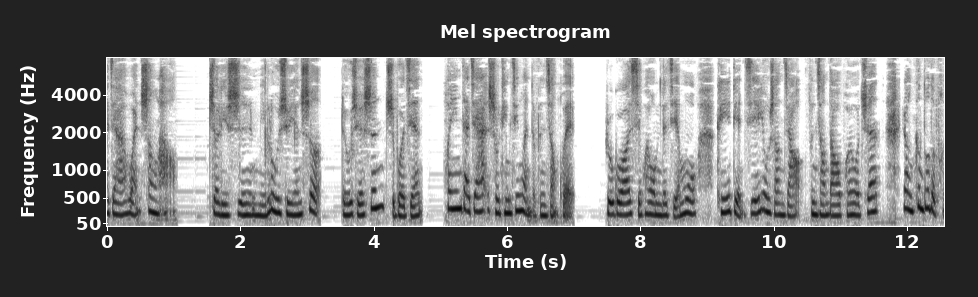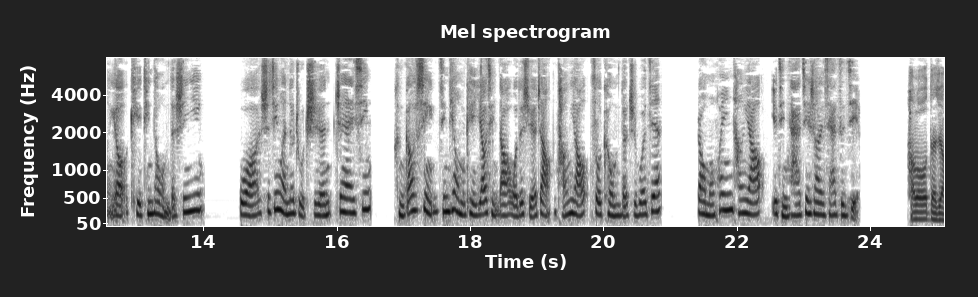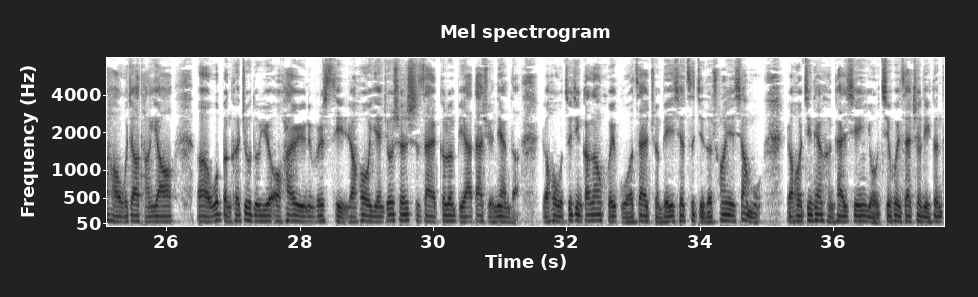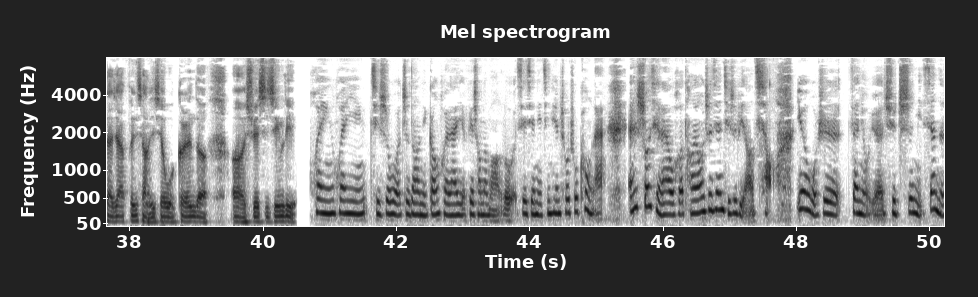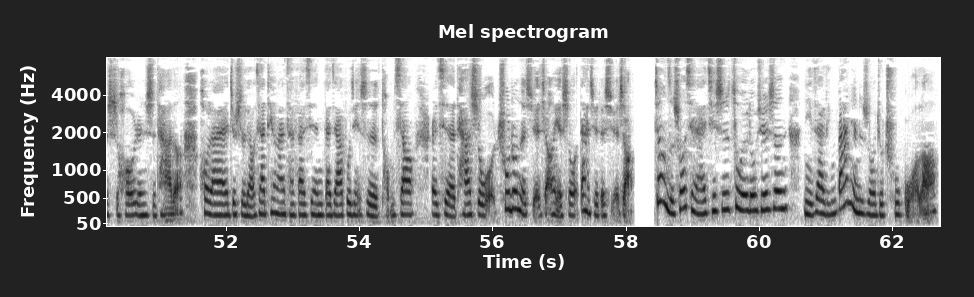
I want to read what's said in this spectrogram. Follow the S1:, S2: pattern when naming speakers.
S1: 大家晚上好，这里是麋鹿学研社留学生直播间，欢迎大家收听今晚的分享会。如果喜欢我们的节目，可以点击右上角分享到朋友圈，让更多的朋友可以听到我们的声音。我是今晚的主持人郑爱心，很高兴今天我们可以邀请到我的学长唐瑶做客我们的直播间，让我们欢迎唐瑶，也请他介绍一下自己。
S2: Hello，大家好，我叫唐瑶，呃，我本科就读于 Ohio University，然后研究生是在哥伦比亚大学念的，然后我最近刚刚回国，在准备一些自己的创业项目，然后今天很开心有机会在这里跟大家分享一些我个人的呃学习经历。
S1: 欢迎欢迎，其实我知道你刚回来也非常的忙碌，谢谢你今天抽出空来。哎，说起来，我和唐瑶之间其实比较巧，因为我是在纽约去吃米线的时候认识他的，后来就是聊下天来才发现，大家不仅是同乡，而且他是我初中的学长，也是我大学的学长。这样子说起来，其实作为留学生，你在零八年的时候就出国了。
